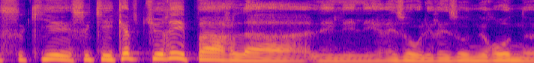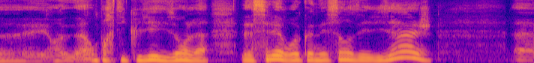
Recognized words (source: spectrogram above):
ce qui est ce qui est capturé par les, réseaux les réseaux de neurones euh, en particulier disons la, la célèbre reconnaissance des visages euh,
